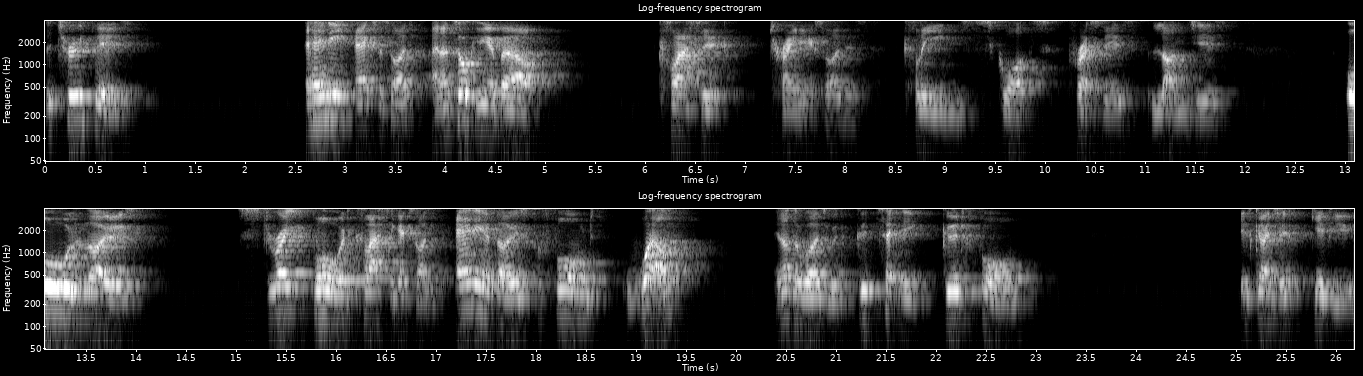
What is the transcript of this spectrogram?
The truth is, any exercise, and I'm talking about classic training exercises, cleans, squats, presses, lunges, all of those straightforward classic exercises, any of those performed well, in other words, with good technique, good form, is going to give you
